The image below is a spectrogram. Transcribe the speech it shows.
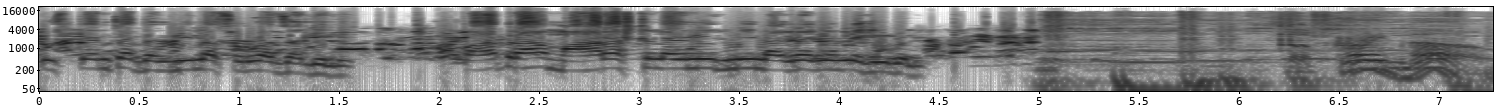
कुस्त्यांच्या दंगलीला सुरुवात झालेली. पाहत राहा महाराष्ट्र लाईव्ह मी नागरिक हिंगोली. Subscribe now.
